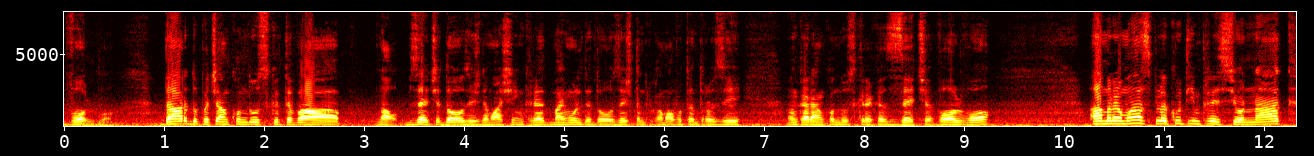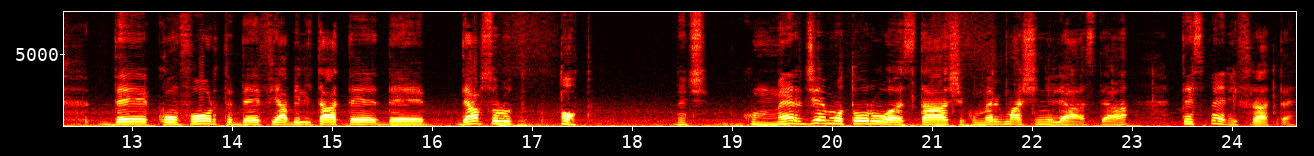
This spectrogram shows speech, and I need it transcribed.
Volvo. Dar după ce am condus câteva, no, 10-20 de mașini, cred, mai mult de 20, pentru că am avut într-o zi în care am condus, cred că 10 Volvo, am rămas plăcut impresionat de confort, de fiabilitate, de, de absolut tot. Deci, cum merge motorul ăsta și cum merg mașinile astea, te sperii, frate.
